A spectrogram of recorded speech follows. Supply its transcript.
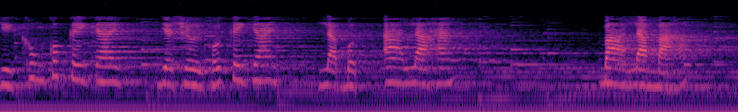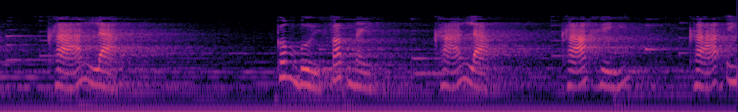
vì không có cây gai và rời khỏi cây gai là bậc a la hán ba la mã, khả lạc có mười pháp này, khả lạc khả hỷ, khả ý,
